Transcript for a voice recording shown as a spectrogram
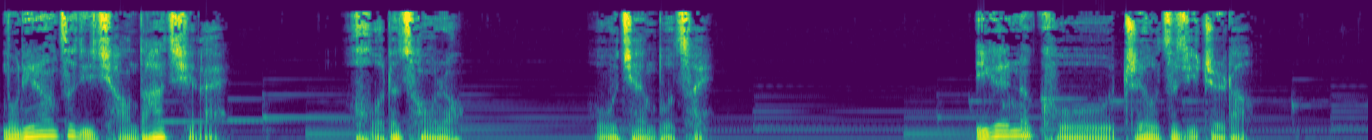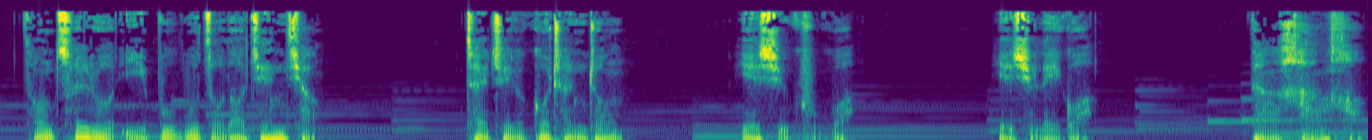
努力让自己强大起来，活得从容，无坚不摧。一个人的苦只有自己知道，从脆弱一步步走到坚强。在这个过程中，也许苦过，也许累过，但还好，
